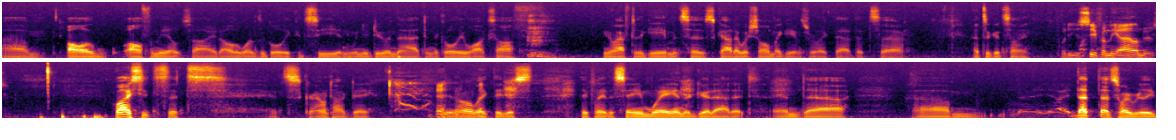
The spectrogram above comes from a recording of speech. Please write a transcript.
um, all all from the outside, all the ones the goalie could see. And when you're doing that, and the goalie walks off, you know, after the game and says, "God, I wish all my games were like that." That's uh, that's a good sign. What do you see from the Islanders? Well, I see it's it's, it's Groundhog Day. you know, like they just they play the same way and they're good at it, and uh, um, that that's why I really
